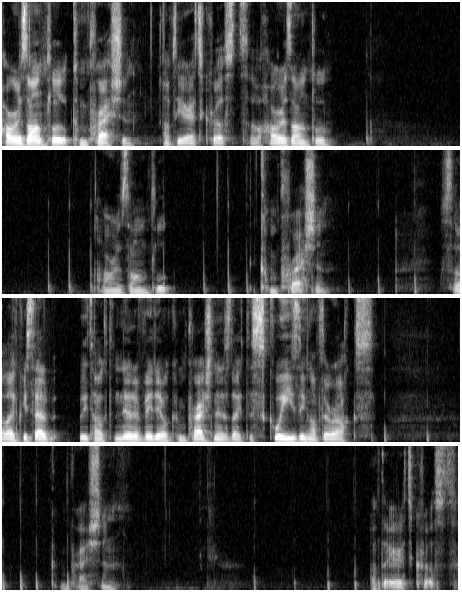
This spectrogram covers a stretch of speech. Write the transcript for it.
horizontal compression of the Earth's crust. So horizontal, horizontal compression. So like we said, we talked in the other video, compression is like the squeezing of the rocks. Compression of the Earth's crust.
